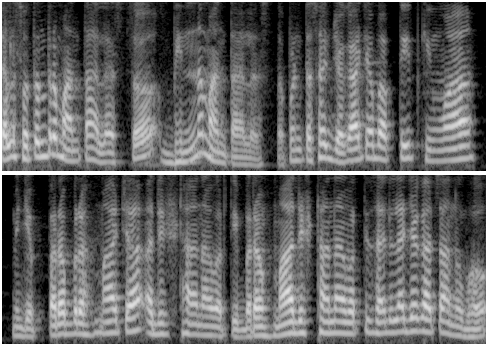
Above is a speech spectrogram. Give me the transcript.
त्याला स्वतंत्र मानता आलं असतं भिन्न मानता आलं असतं. पण तसं जगाच्या बाबतीत किंवा म्हणजे परब्रह्माच्या अधिष्ठानावरती ब्रह्माधिष्ठानावरती झालेला जगाचा अनुभव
